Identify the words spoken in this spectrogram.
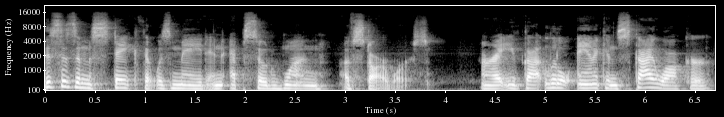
This is a mistake that was made in episode one of Star Wars. All right, you've got little Anakin Skywalker,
